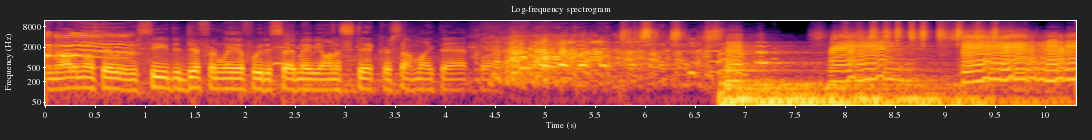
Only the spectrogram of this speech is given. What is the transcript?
You know, I don't know if they would have received it differently if we'd have said maybe on a stick or something like that. But.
